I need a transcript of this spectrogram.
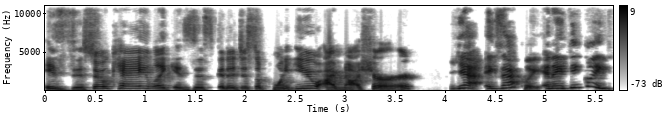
is this okay? Like is this going to disappoint you? I'm not sure yeah exactly and i think like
